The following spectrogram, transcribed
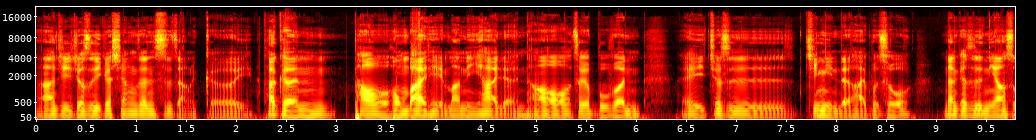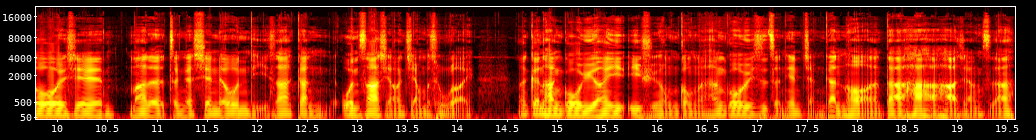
啊。他其实就是一个乡镇市长的格而已。他可能跑红白帖蛮厉害的，然后这个部分诶就是经营的还不错。那可是你要说一些妈的整个县的问题，他干问啥小讲不出来。那跟韩国瑜啊异异曲同工啊，韩国瑜是整天讲干话，大家哈哈哈，哈这样子啊，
